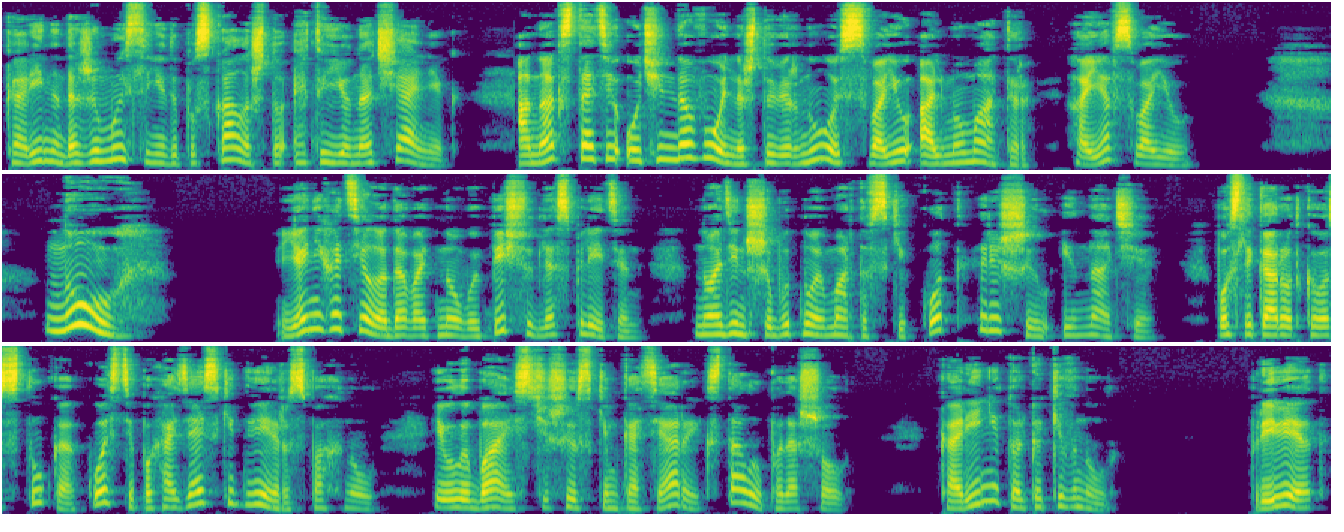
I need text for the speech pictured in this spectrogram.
Карина даже мысли не допускала, что это ее начальник. Она, кстати, очень довольна, что вернулась в свою альма-матер, а я в свою. «Ну, я не хотела давать новую пищу для сплетен, но один шебутной мартовский кот решил иначе. После короткого стука Костя по-хозяйски дверь распахнул и, улыбаясь чеширским котярой, к столу подошел. Карине только кивнул. «Привет!»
